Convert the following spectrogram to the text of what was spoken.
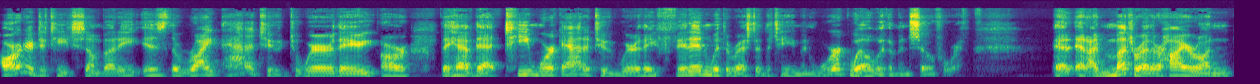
harder to teach somebody is the right attitude to where they are they have that teamwork attitude where they fit in with the rest of the team and work well with them and so forth and, and i'd much rather hire on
